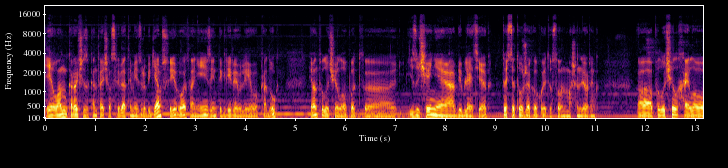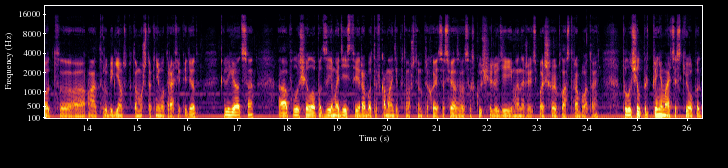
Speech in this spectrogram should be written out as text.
И он, короче, законтачил с ребятами из RubyGems, и вот они заинтегрировали его продукт, и он получил опыт э, изучения библиотек, то есть это уже какой-то условно machine learning. Э, получил highload от RubyGems, потому что к нему трафик идет, льется а, получил опыт взаимодействия и работы в команде, потому что им приходится связываться с кучей людей и менеджерить большой пласт работы. Получил предпринимательский опыт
